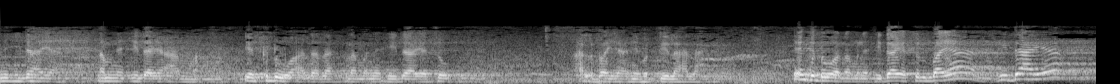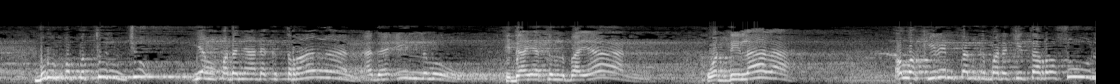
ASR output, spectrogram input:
ini hidayah namanya hidayah ammah yang kedua adalah namanya hidayah itu al-bayani berdilalah yang kedua namanya hidayatul bayan. Hidayah berupa petunjuk yang padanya ada keterangan ada ilmu. Hidayatul bayan wadilalah Allah kirimkan kepada kita Rasul.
